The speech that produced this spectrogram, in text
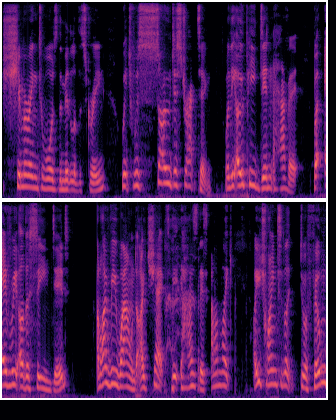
shimmering towards the middle of the screen, which was so distracting when the OP didn't have it, but every other scene did. And I rewound, I checked, it has this, and I'm like, are you trying to like do a film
